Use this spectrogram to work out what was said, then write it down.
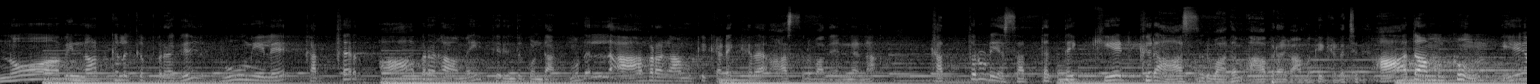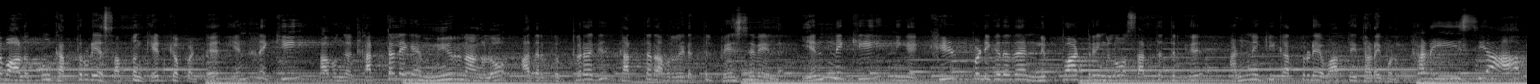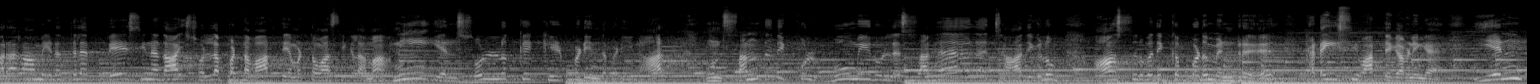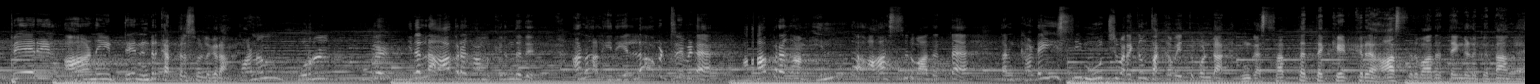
no நோவாவின் நாட்களுக்கு பிறகு பூமியிலே கத்தர் ஆபரகாமை தெரிந்து கொண்டார். முதல்ல ஆபிரகாமுக்கு கிடைக்கிற ஆசீர்வாதம் என்னன்னா கத்தருடைய சத்தத்தை கேட்கிற ஆசீர்வாதம் ஆபிரகாமுக்கு கிடைச்சது. ஆதாமுக்கும் ஏவாளுக்கும் கத்தருடைய சத்தம் கேட்கப்பட்டு என்னைக்கு அவங்க கட்டளையை மீறினாங்களோ அதற்கு பிறகு கத்தர் அவர்களிடத்தில் பேசவே இல்லை. என்னைக்கு நீங்க கீழ்ப்படுகிறத நிப்பாட்டுறீங்களோ சத்தத்திற்கு அன்னைக்கு கத்தருடைய வார்த்தை தடைப்படும் கடைசியா ஆபரகாம் இடத்துல பேசினதாய் சொல்லப்பட்ட வார்த்தையை மட்டும் வாசிக்கலாமா? நீ என் சொல்லுக்கு கீழ்ப்படிந்தபடியினால் உன் சந்ததிக்குள் பூமியில் உள்ள சகல ஜாதிகளும் ஆசிர்வதிக்கப்படும் என்று கடைசி வார்த்தை கவனிங்க. என் பேரில் ஆணையிட்டேன் என்று கத்தர் சொல்லுகிறார். பணம் பொருள் புகழ் இதெல்லாம் ஆபரகாமுக்கு இருந்தது. ஆனால் இது எல்லாவற்றை விட ஆபரகாம் இந்த ஆசீர்வாதத்தை தன் கடைசி மூச்சு வரைக்கும் தக்க வைத்துக் கொண்டார். உங்க சத்தத்தை கேட்கிற ஆசீர்வாதத்தை எங்களுக்கு தாங்க.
